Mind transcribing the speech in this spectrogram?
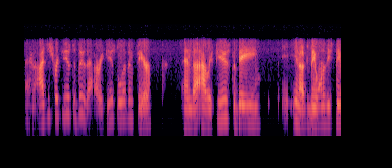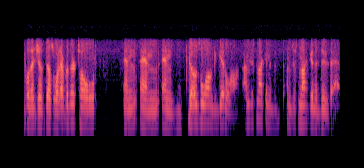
And i just refuse to do that. I refuse to live in fear. And uh, i refuse to be you know to be one of these people that just does whatever they're told and and and goes along to get along. I'm just not going to i'm just not going to do that.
